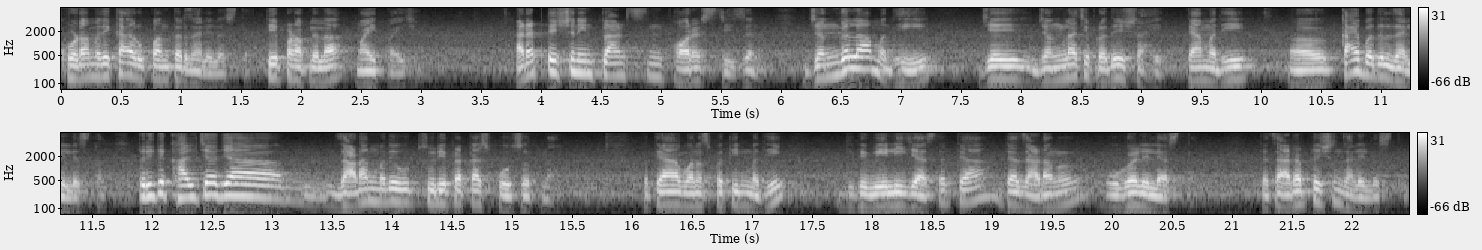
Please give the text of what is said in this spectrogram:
खोडामध्ये काय रूपांतर झालेलं असतं? ते पण आपल्याला माहीत पाहिजे. Adaptation in plants in forest region जंगलामध्ये जे जंगलाचे प्रदेश आहेत त्यामध्ये काय बदल झालेले असतात? तर इथे खालच्या ज्या झाडांमध्ये सूर्यप्रकाश पोचत नाही तर त्या वनस्पतींमध्ये तिथे वेली ज्या असतात त्या त्या झाडांवर उगळलेल्या असतात. त्याचं ॲडॅप्टेशन झालेलं असतं.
